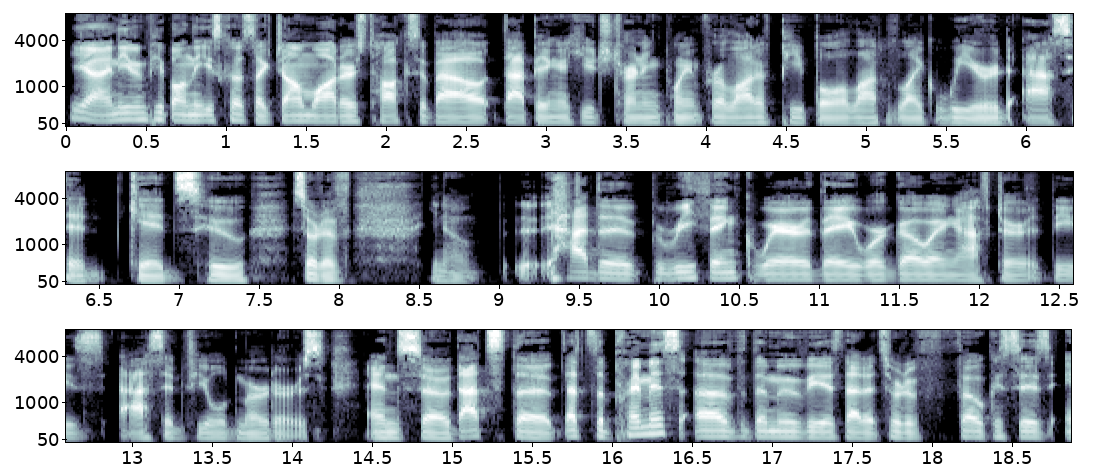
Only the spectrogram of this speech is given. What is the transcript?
Yeah, and even people on the East Coast, like John Waters, talks about that being a huge turning point for a lot of people, a lot of like weird acid kids who sort of, you know, had to rethink where they were going after these acid fueled murders. And so that's the that's the premise of the movie is that it sort of focuses in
